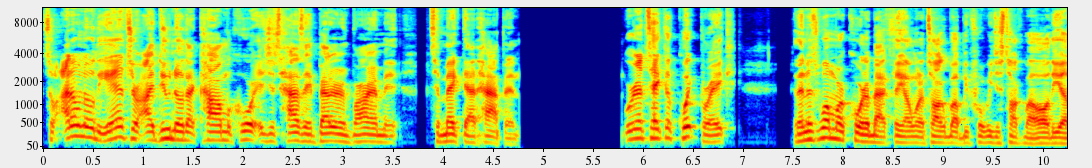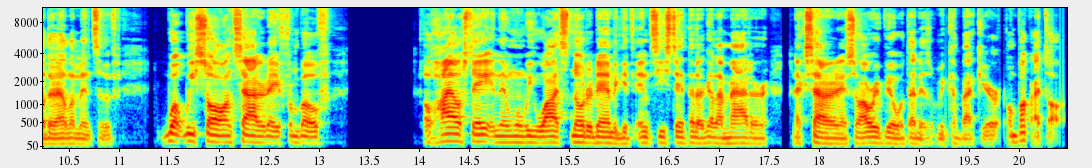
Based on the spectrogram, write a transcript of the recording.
So I don't know the answer. I do know that Kyle McCord it just has a better environment to make that happen. We're going to take a quick break. And then there's one more quarterback thing I want to talk about before we just talk about all the other elements of what we saw on Saturday from both Ohio State and then when we watch Notre Dame against NC State that are going to matter next Saturday. So I'll reveal what that is when we come back here on Buckeye Talk.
